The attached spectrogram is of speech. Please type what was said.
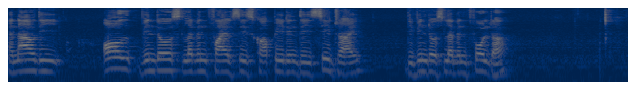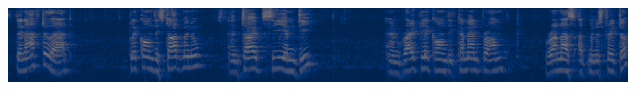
And now the all Windows 11 files is copied in the C drive the Windows 11 folder. Then after that click on the start menu and type cmd and right click on the command prompt run as administrator.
